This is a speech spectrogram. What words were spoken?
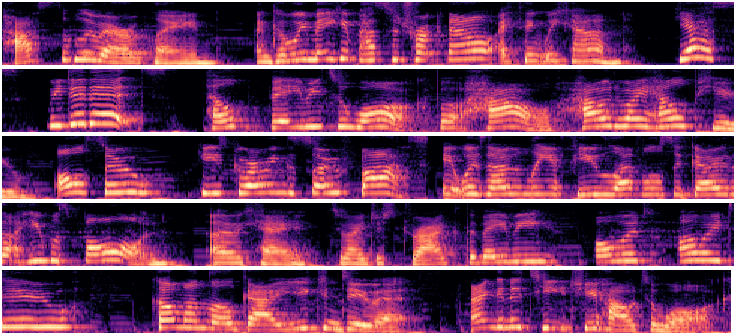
past the blue aeroplane. And can we make it past the truck now? I think we can. Yes, we did it! Help baby to walk, but how? How do I help you? Also, he's growing so fast. It was only a few levels ago that he was born. Okay, do I just drag the baby forward? Oh, I do. Come on, little guy, you can do it. I'm gonna teach you how to walk.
